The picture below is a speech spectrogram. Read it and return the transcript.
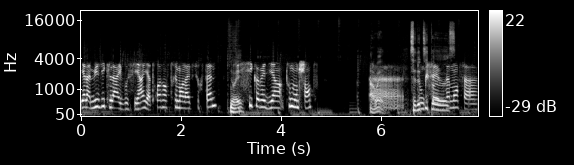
Il y a la musique live aussi. Hein. Il y a trois instruments live sur scène. Et six comédiens, tout le monde chante. Ah ouais. Euh, C'est de donc type. euh, vraiment ça,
